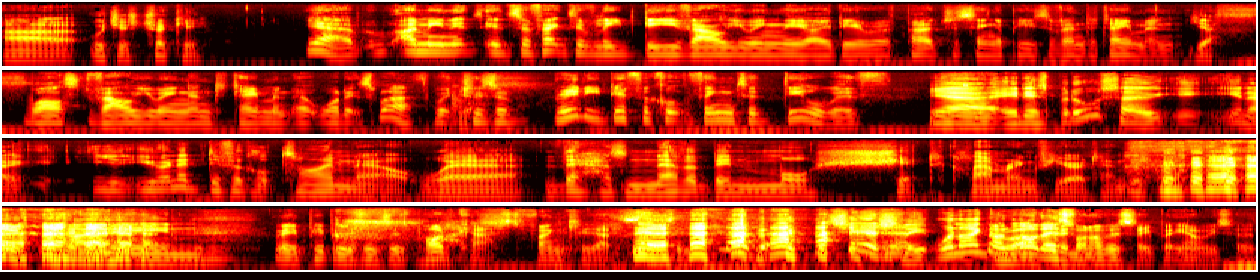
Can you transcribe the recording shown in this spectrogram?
uh, which is tricky. Yeah, I mean, it's it's effectively devaluing the idea of purchasing a piece of entertainment Yes. whilst valuing entertainment at what it's worth, which is a really difficult thing to deal with. Yeah, it is. But also, you know, you're in a difficult time now where there has never been more shit clamoring for your attention. I mean, I mean, people listen to this podcast. Frankly, that's, that's But seriously, when I not, grew not up, this in- one, obviously, but you know, we said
